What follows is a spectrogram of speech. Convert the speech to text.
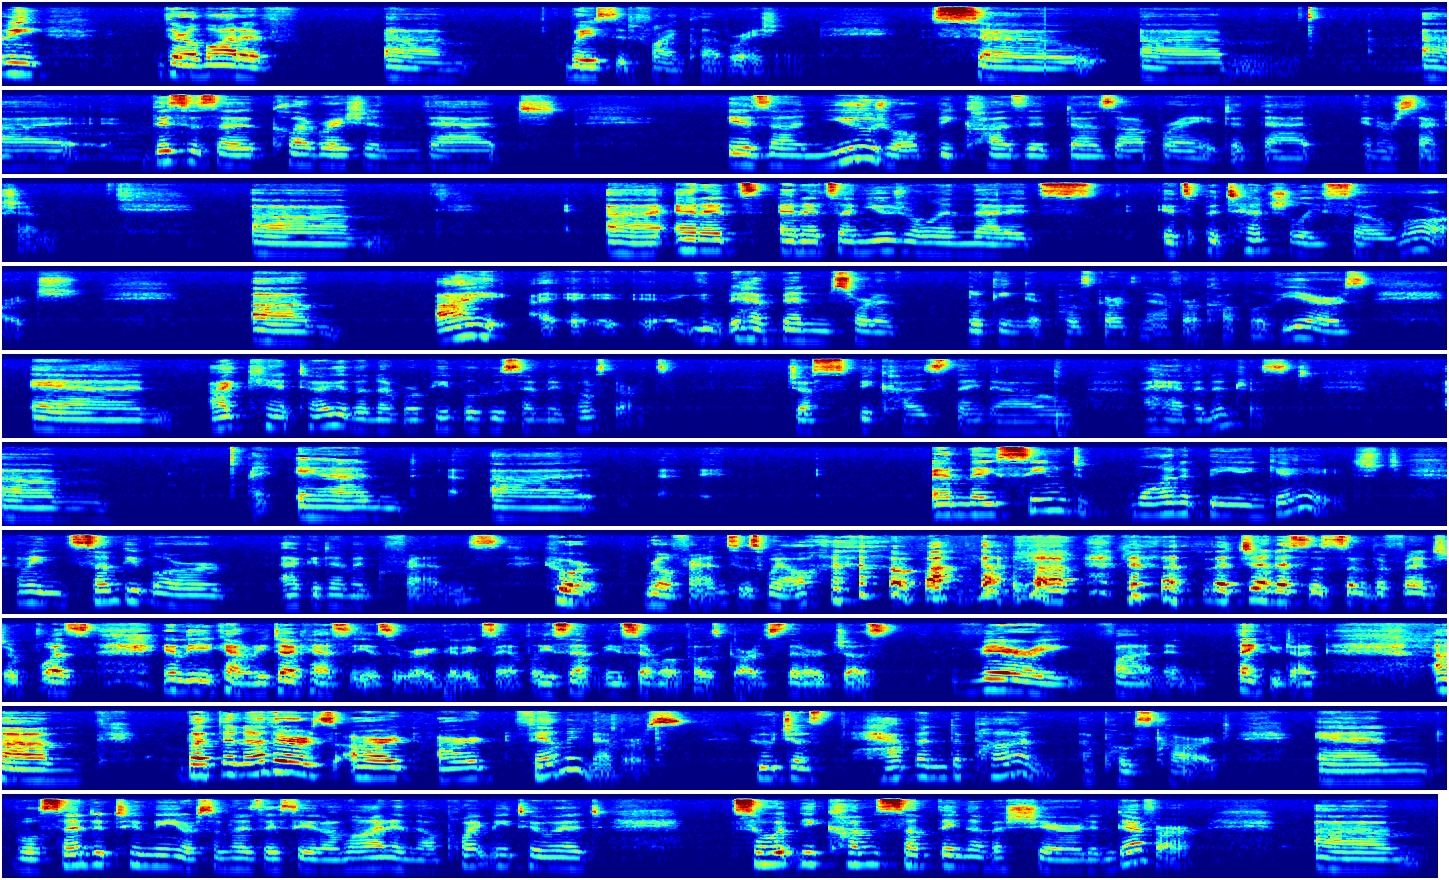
I mean, there are a lot of um, ways to define collaboration. So um, uh, this is a collaboration that is unusual because it does operate at that intersection. Um, uh, and it's and it's unusual in that it's it's potentially so large. Um, I, I have been sort of looking at postcards now for a couple of years, and I can't tell you the number of people who send me postcards just because they know I have an interest. Um, and uh, and they seem to want to be engaged. I mean, some people are academic friends who are real friends as well. the, the, the, genesis of the friendship was in the academy. Doug Hesse is a very good example. He sent me several postcards that are just very fun, and thank you, Doug. Um, but then others are are family members who just happened upon a postcard and will send it to me, or sometimes they see it online and they'll point me to it. So it becomes something of a shared endeavor. Um,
